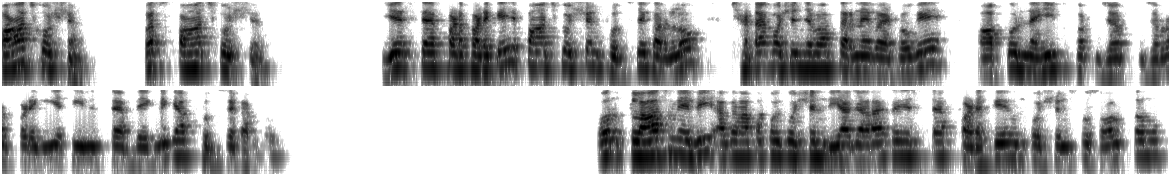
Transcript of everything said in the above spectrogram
पाँच क्वेश्चन बस पाँच क्वेश्चन ये स्टेप पढ़ पढ़ के ये पाँच क्वेश्चन खुद से कर लो। छठा क्वेश्चन जब आप करने बैठोगे, आपको नहीं जब ज़रूरत पड़ेगी ये तीन स्टेप देखने की, आप खुद से कर दो और क्लास में भी अगर आपको कोई क्वेश्चन दिया जा रहा है तो ये स्टेप पढ़ के उन क्वेश्चन को सॉल्व करो।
